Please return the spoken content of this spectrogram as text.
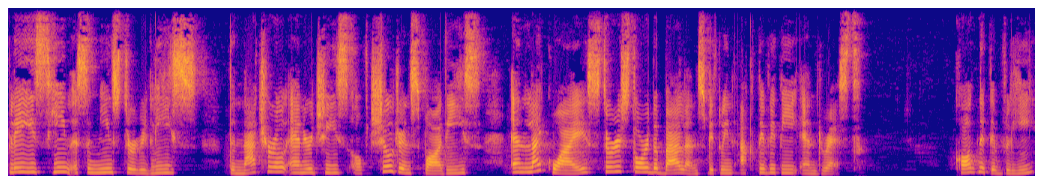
play is seen as a means to release the natural energies of children's bodies and likewise to restore the balance between activity and rest. Cognitively,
